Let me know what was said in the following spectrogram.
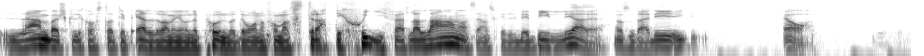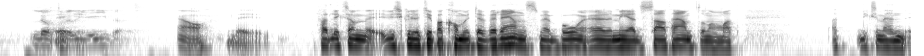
Lambert skulle kosta typ 11 miljoner pund och det var någon form av strategi för att Lalana sen skulle bli billigare. Och sånt där. Det är, Ja. Låter det, väl givet. Ja. Det, för att liksom, vi skulle typ ha kommit överens med, Bo, med Southampton om att, att liksom en,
